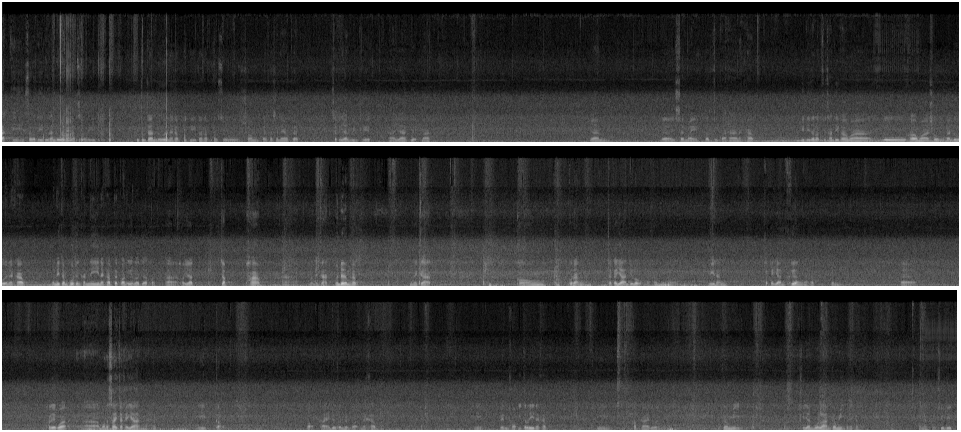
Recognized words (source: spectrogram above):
ะเอสวัสดีทุกท่านด้วยนะครับ สวัสดีทุกทุกท่านด้วยนะครับยินดีต้อนรับเข้าสู่ช่องไปพัชแนลกับจักรยานวินเทจหายากเยอะมาก ย่านเอ่อสายไหมตัดจุกาห้านะครับยินดีต้อนรับทุกท่านที่เข้ามาดูเข้ามาชมกันด้วยนะครับ วันนี้จะพูดถึงคันนี้นะครับ แต่ก่อนอื่นเราจะขออาขออนุญาตจับภาพบรรยากาศเหมือนเดิมครับ บรรยากาศ ของโกดังจักรยานยุโรปนะครับ มีทั้งจักรยานเครื่องนะครับ เป็นเเขาเรียกว่าอามอเตอร์ไซค์จักรยานนะครับนี่เก่าก็ถ่ายให้ดูกันบ่อยๆนะครับนี่เป็นของอิตาลีนะครับนี่พับได้ด้วยนะครับก็มีจักรยานโบราณก็มีนะครับนะคิวริส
